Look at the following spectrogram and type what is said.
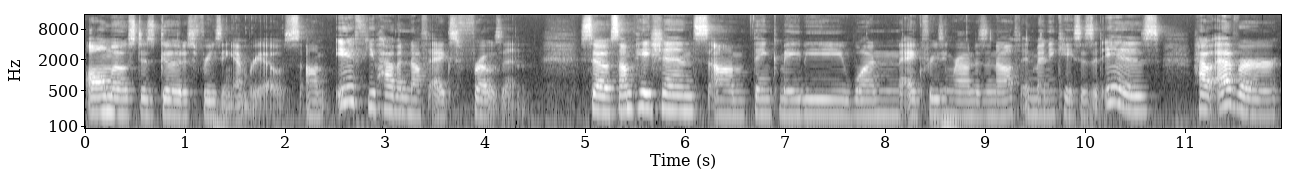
almost as good as freezing embryos um, if you have enough eggs frozen. So some patients um, think maybe one egg freezing round is enough. In many cases, it is. However,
